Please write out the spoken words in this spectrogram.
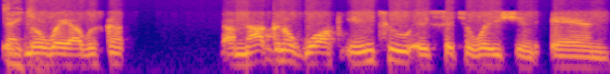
There's Thank no you. way I was going to I'm not going to walk into a situation and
